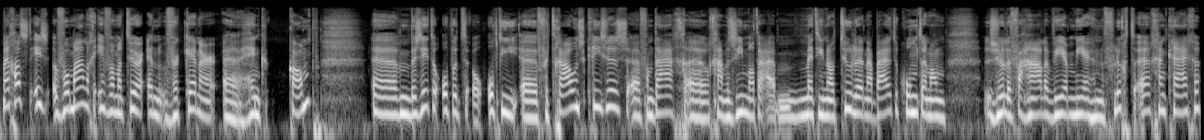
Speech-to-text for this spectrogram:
Mijn gast is voormalig informateur en verkenner uh, Henk Kamp. Ehm, we zitten op, het, op die uh, vertrouwenscrisis. Uh, vandaag uh, gaan we zien wat er met die notulen naar buiten komt. En dan zullen verhalen weer meer hun vlucht gaan krijgen.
